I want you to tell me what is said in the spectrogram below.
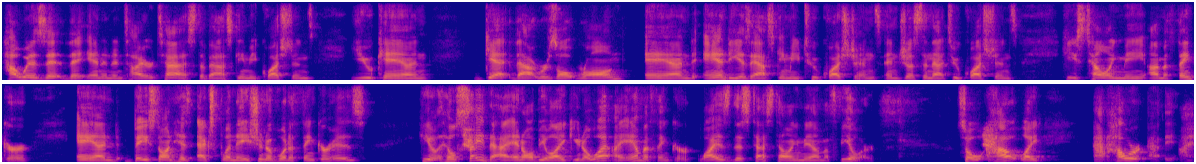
how is it that in an entire test of asking me questions you can get that result wrong? And andy is asking me two questions and just in that two questions he's telling me i'm a thinker. And based on his explanation of what a thinker is he'll he'll say that and i'll be like you know what? I am a thinker. Why is this test telling me i'm a feeler? So how like how are I,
